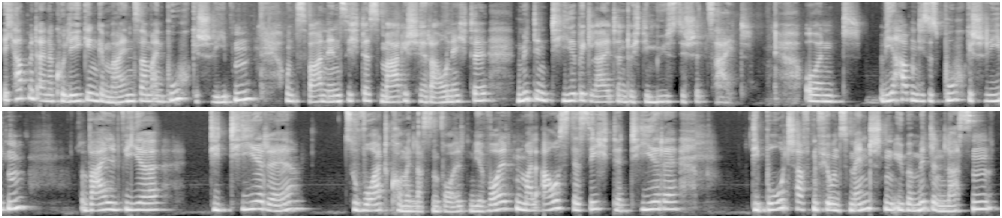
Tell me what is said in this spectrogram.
Ich habe mit einer Kollegin gemeinsam ein Buch geschrieben und zwar nennt sich das Magische Rauhnächte mit den Tierbegleitern durch die mystische Zeit. Und wir haben dieses Buch geschrieben, weil wir die Tiere zu Wort kommen lassen wollten. Wir wollten mal aus der Sicht der Tiere die Botschaften für uns Menschen übermitteln lassen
